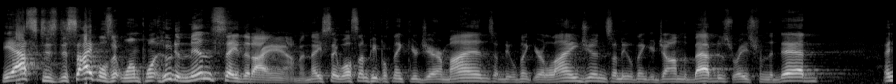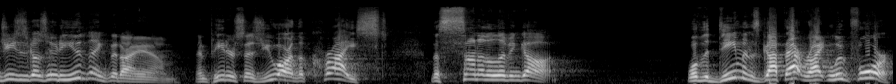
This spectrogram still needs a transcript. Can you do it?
He asks his disciples at one point, Who do men say that I am? And they say, Well, some people think you're Jeremiah, some people think you're Elijah, and some people think you're John the Baptist raised from the dead. And Jesus goes, Who do you think that I am? And Peter says, You are the Christ, the Son of the living God. Well, the demons got that right in Luke 4.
